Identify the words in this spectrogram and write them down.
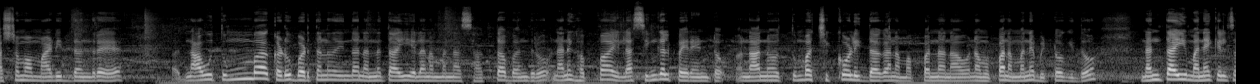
ಆಶ್ರಮ ಮಾಡಿದ್ದಂದರೆ, ನಾವು ತುಂಬ ಕಡು ಬಡತನದಿಂದ ನನ್ನ ತಾಯಿ ಎಲ್ಲ ನಮ್ಮನ್ನು ಸಾಕ್ತಾ ಬಂದರು. ನನಗೆ ಅಪ್ಪ ಇಲ್ಲ ಸಿಂಗಲ್ ಪೇರೆಂಟು ನಾನು ತುಂಬ ಚಿಕ್ಕವಳಿದ್ದಾಗ ನಮ್ಮಪ್ಪನ ನಾವು, ನಮ್ಮಪ್ಪ ನಮ್ಮನ್ನೇ ಬಿಟ್ಟೋಗಿದ್ದು. ನನ್ನ ತಾಯಿ ಮನೆ ಕೆಲಸ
